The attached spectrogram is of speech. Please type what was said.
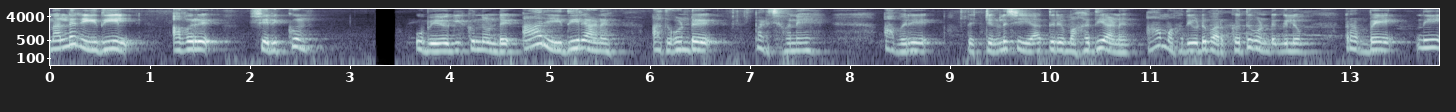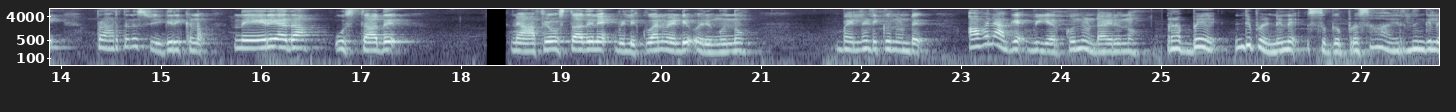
നല്ല രീതിയിൽ അവർ ശരിക്കും ഉപയോഗിക്കുന്നുണ്ട്. ആ രീതിയിലാണ്. അതുകൊണ്ട് പഠിച്ചോനെ അവർ തെറ്റുകൾ ചെയ്യാത്തൊരു മഹതിയാണ്. ആ മഹതിയുടെ വർക്കത്ത് കൊണ്ടെങ്കിലും റബ്ബേ നീ പ്രാർത്ഥന സ്വീകരിക്കണം. നേരെ അതാ ഉസ്താദ് നാഫിയ ഉസ്താദിനെ വിളിക്കുവാൻ വേണ്ടി ഒരുങ്ങുന്നു. ബെല്ലടിക്കുന്നുണ്ട്. അവനാകെ വിയർക്കുന്നുണ്ടായിരുന്നു. റബ്ബേ എന്റെ പെണ്ണിന് സുഖപ്രസവമായിരുന്നെങ്കിൽ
